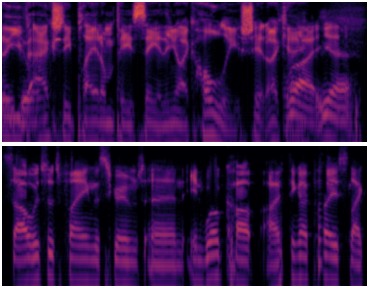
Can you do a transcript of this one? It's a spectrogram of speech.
really you've doing. actually played on PC, and then you're like, holy shit, okay. Right, yeah. So I was just playing the scrims, and in World Cup, I think I placed like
